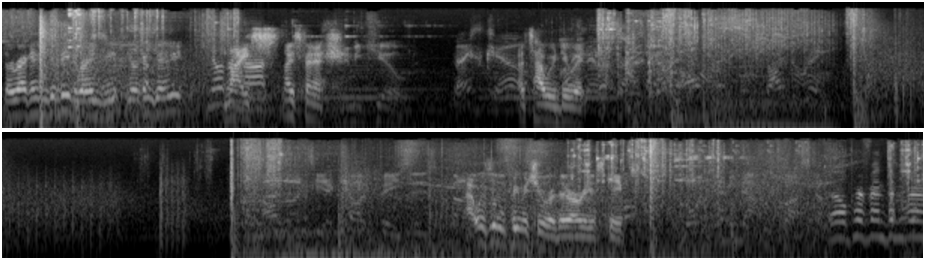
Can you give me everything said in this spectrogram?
They're reckoning Gibby. They're reckoning they're Gibby. No, nice, not. nice finish. Nice kill. That's how we do it. Hold on to your cod pieces. That was a little premature. They already escaped. It'll prevent them from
